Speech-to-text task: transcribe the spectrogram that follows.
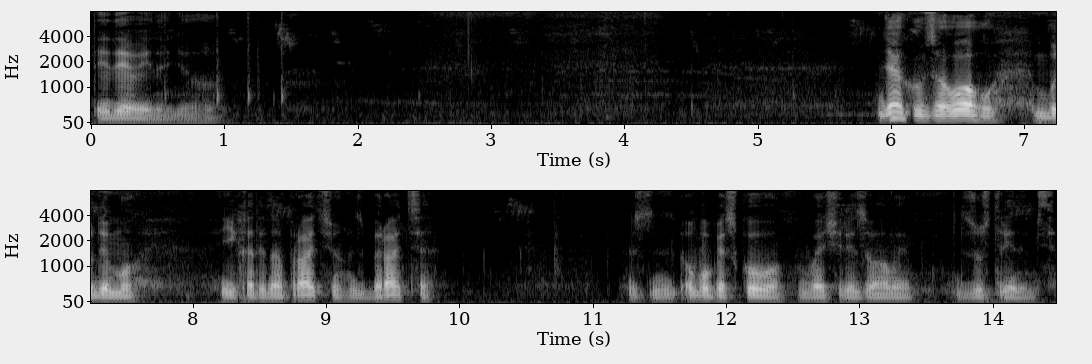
Ти диви на нього. Дякую за увагу. Будемо їхати на працю, збиратися. Обов'язково ввечері з вами зустрінемося.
